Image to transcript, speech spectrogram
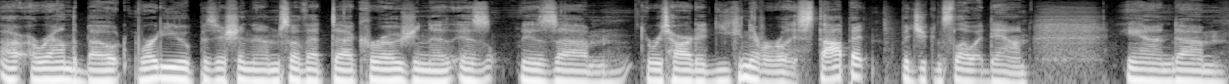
uh, around the boat? Where do you position them so that uh, corrosion is is, is um, retarded? You can never really stop it, but you can slow it down. And um,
